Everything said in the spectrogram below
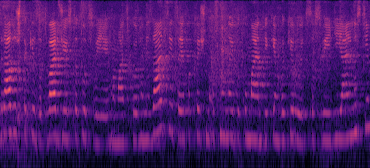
зразу ж таки затверджує статут своєї громадської організації. Це є фактично основний документ, яким ви керуєтеся в своїй діяльності.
